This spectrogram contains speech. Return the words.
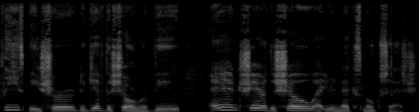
Please be sure to give the show a review and share the show at your next smoke sesh.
